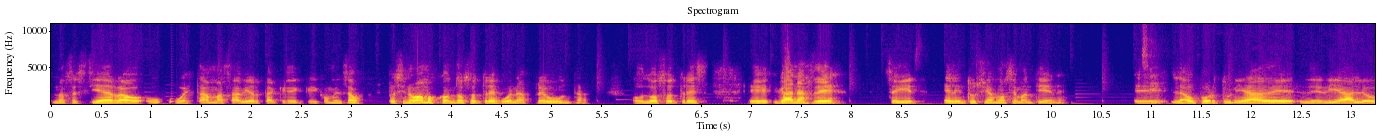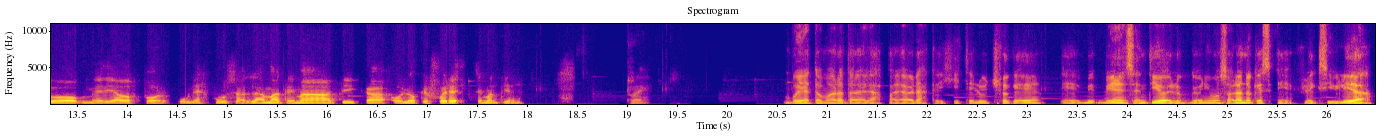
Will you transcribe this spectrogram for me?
no se cierra o, está más abierta que, comenzamos. Pero si nos vamos con dos o tres buenas preguntas o dos o tres eh, ganas de seguir, el entusiasmo se mantiene. Eh, la oportunidad de, diálogo mediados por una excusa, la matemática o lo que fuere, se mantiene. Voy a tomar otra de las palabras que dijiste, Lucho, que eh, viene en sentido de lo que venimos hablando, que es eh, flexibilidad.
